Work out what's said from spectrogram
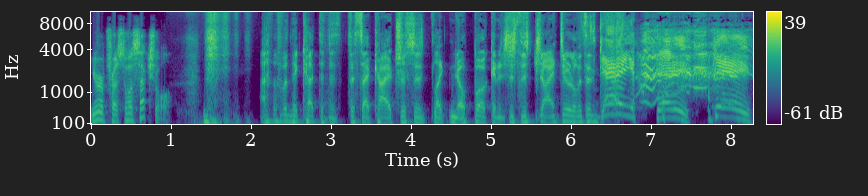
you're a repressed homosexual. I love when they cut to the, the psychiatrist's like notebook and it's just this giant doodle that says gay, Gay, gay.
